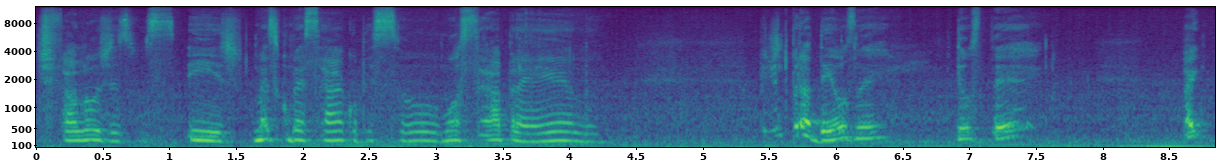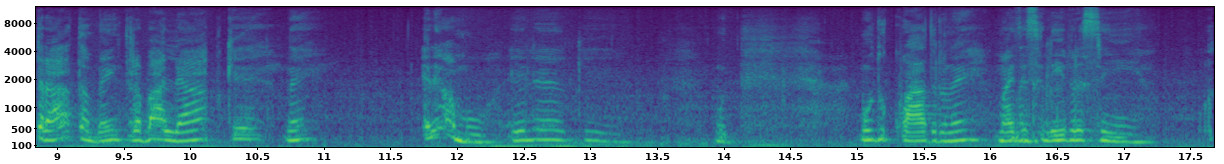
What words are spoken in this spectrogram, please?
fala, oh, Jesus. E começa a conversar com a pessoa, mostrar para ela. Pedindo para Deus, né? Deus ter para entrar também, trabalhar, porque, né? Ele é o amor, ele é que muda, muda o quadro, né? Mas esse livro, assim, o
